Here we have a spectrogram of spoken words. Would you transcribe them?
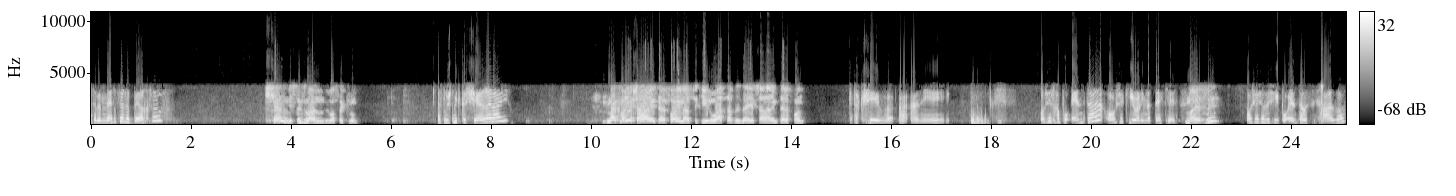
אתה באמת רוצה לדבר עכשיו? כן, יש לי זמן, לא עושה כלום. אז אתה פשוט מתקשר אליי? מה, כבר אי אפשר להרים טלפונים מאז שכאילו וואטסאפ וזה, אי אפשר להרים טלפון? תקשיב, אני... או שיש לך פואנטה, או שכאילו אני מנתקת. מה יש לי? או שיש איזושהי פואנטה לשיחה הזאת.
